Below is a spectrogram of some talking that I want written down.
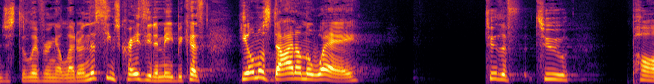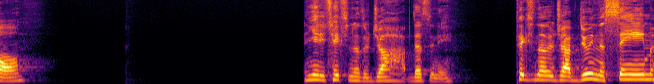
just delivering a letter. And this seems crazy to me because he almost died on the way to, the, to Paul. And yet he takes another job, doesn't he? Takes another job doing the same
